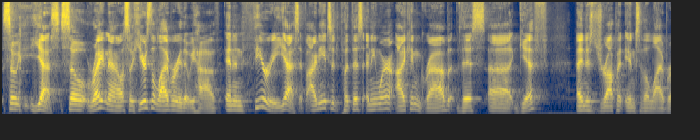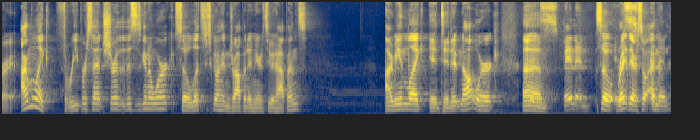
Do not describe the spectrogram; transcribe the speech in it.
So yes, so right now, so here's the library that we have, and in theory, yes, if I need to put this anywhere, I can grab this uh, GIF and just drop it into the library. I'm like three percent sure that this is gonna work, so let's just go ahead and drop it in here and see what happens. I mean, like it didn't not work. Um, it's spinning. so It's right there, so I'm,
